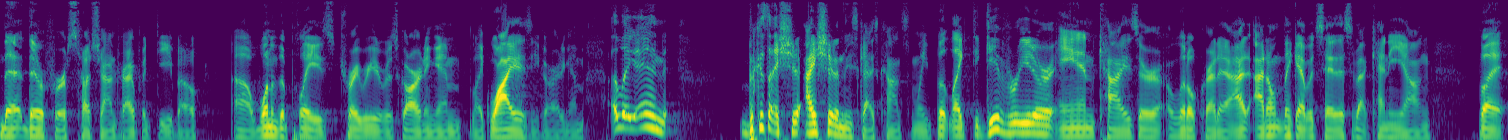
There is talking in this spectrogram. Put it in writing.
their their first touchdown drive with Deebo. Uh, one of the plays, Troy Reeder was guarding him. Like, why is he guarding him? Uh, and because I should I shit on these guys constantly, but like to give Reeder and Kiser a little credit, I I don't think I would say this about Kenny Young, but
